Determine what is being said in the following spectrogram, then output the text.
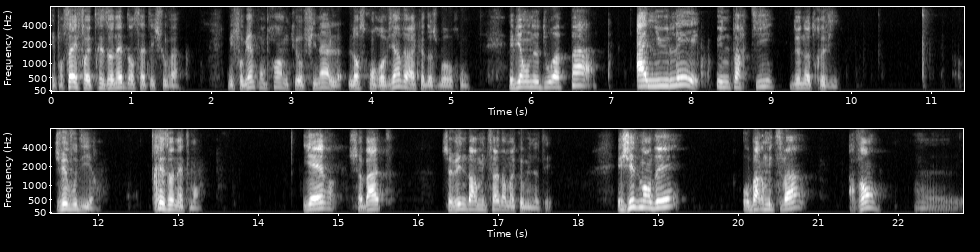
Et pour ça, il faut être très honnête dans sa teshuva. Mais il faut bien comprendre qu'au final, lorsqu'on revient vers Akadosh Baruch eh bien, on ne doit pas annuler une partie de notre vie. Je vais vous dire, très honnêtement, hier, Shabbat, j'avais une bar mitzvah dans ma communauté. Et j'ai demandé au bar mitzvah, avant euh,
